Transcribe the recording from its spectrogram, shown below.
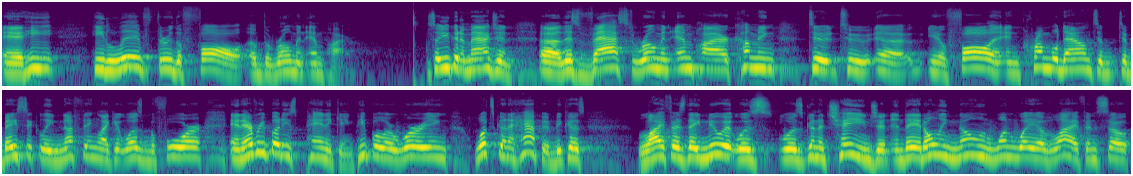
and he, he lived through the fall of the Roman Empire. So you can imagine uh, this vast Roman Empire coming to, to uh, you know, fall and crumble down to, to basically nothing like it was before, and everybody's panicking. People are worrying what's going to happen because life as they knew it was, was going to change, and, and they had only known one way of life. And so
